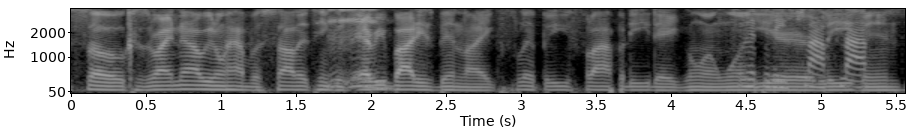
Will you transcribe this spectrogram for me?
So because right now we don't have a solid team because everybody's been like flippity floppity. They going one Flippity year flop flop. leaving.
